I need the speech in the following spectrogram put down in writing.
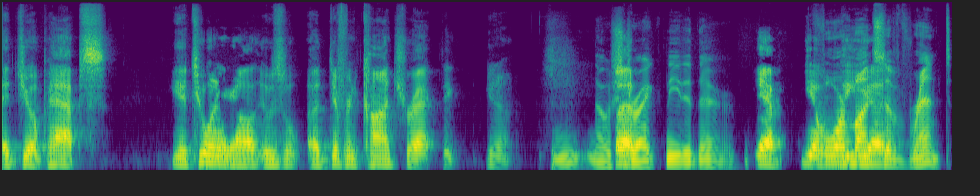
at Joe Papp's. Yeah, two hundred dollars. It was a, a different contract. That, you know. n- no But- strike needed there. Yeah, yeah. Four the, months uh, of rent.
